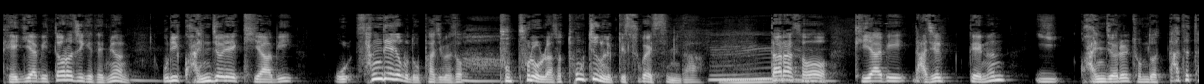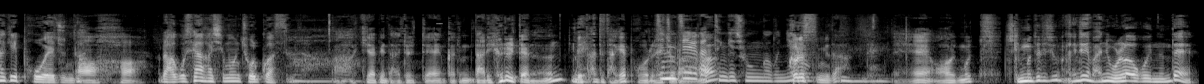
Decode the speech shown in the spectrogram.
대기압이 떨어지게 되면 우리 관절의 기압이 오- 상대적으로 높아지면서 부풀어 올라서 통증을 느낄 수가 있습니다. 따라서 기압이 낮을 때는 이 관절을 좀 더 따뜻하게 보호해 준다라고. 생각하시면 좋을 것 같습니다. 아, 기압이 낮을 때, 그러니까 좀 날이 흐를 때는 좀 네. 따뜻하게 보호를 해줘라. 찜질 같은 게 좋은 거군요. 그렇습니다. 네. 네, 어, 뭐, 질문들이 지금 굉장히 많이 올라오고 있는데,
